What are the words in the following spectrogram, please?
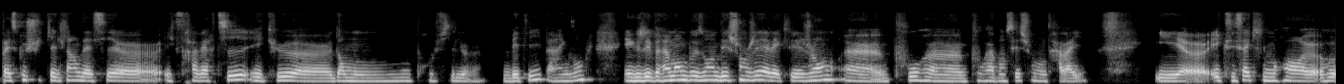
parce que je suis quelqu'un d'assez euh, extraverti et que dans mon profil BTI par exemple, et que j'ai vraiment besoin d'échanger avec les gens pour pour avancer sur mon travail et, euh, et que c'est ça qui me rend euh,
